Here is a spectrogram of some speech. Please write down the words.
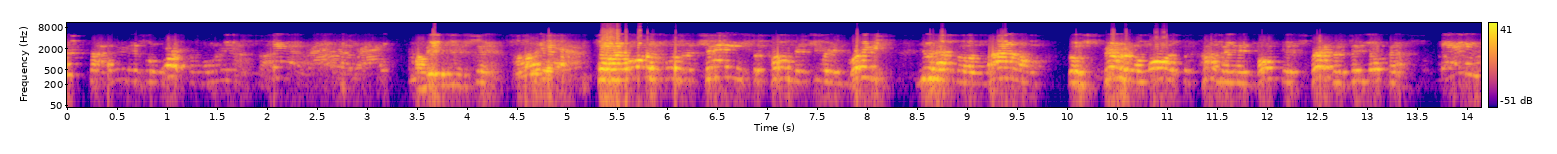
inside begins to work upon the inside. Yeah, right, all right. I'm sense. Oh, yeah. So in order for the change to come that you embrace, you have to allow the Spirit of the Lord to come and invoke His presence in your vessel. Yeah.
